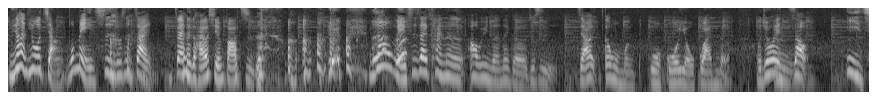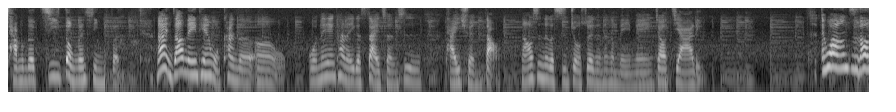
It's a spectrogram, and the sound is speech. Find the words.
你知道你听我讲，我每次就是在 在那个还要先发制人，你知道我每次在看那个奥运的那个，就是只要跟我们我国有关的，我就会嗯造异常的激动跟兴奋。然后你知道那一天我看的，呃，我那天看了一个赛程是跆拳道，然后是那个十九岁的那个妹妹叫嘉玲。哎、我好像知道，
